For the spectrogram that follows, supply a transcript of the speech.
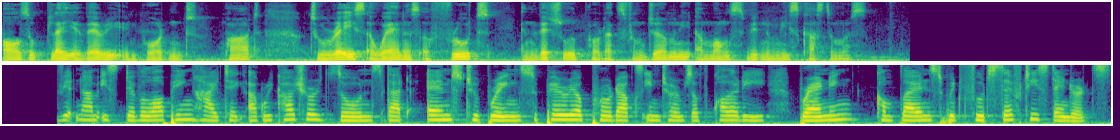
also play a very important part to raise awareness of fruit and vegetable products from Germany amongst Vietnamese customers. Vietnam is developing high-tech agricultural zones that aims to bring superior products in terms of quality, branding, compliance with food safety standards,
